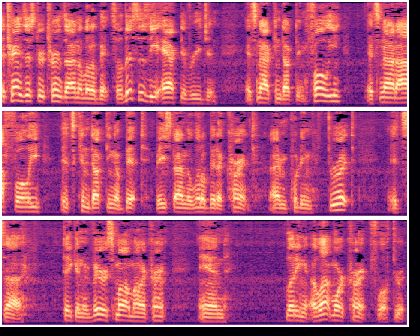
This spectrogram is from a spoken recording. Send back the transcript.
the transistor turns on a little bit. So this is the active region. It's not conducting fully, it's not off fully, it's conducting a bit based on the little bit of current I'm putting through it. It's uh, taking a very small amount of current and letting a lot more current flow through it.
